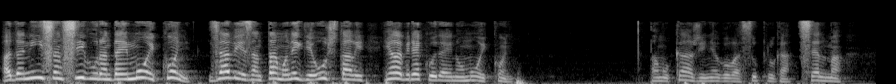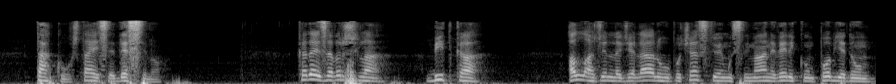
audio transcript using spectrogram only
A da nisam siguran da je moj konj zavezan tamo negdje uštali, ja bi rekao da je no moj konj. Pa mu kaže njegova supruga Selma, tako, šta je se desilo? Kada je završila bitka, Allah dželle dželaluhu počastio je muslimane velikom pobjedom.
